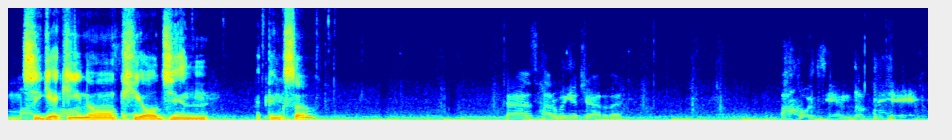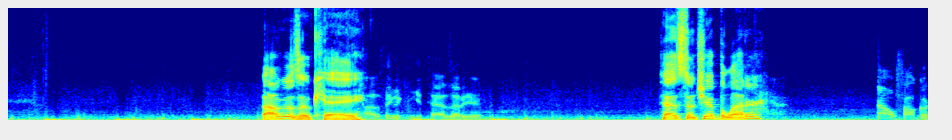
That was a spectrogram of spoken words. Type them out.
my Shingeki no what is? Kyojin. I think so. Taz, how do we get you out of there? Oh, it's in the pit. Falgo's okay. I don't think we can get Taz out of here. Taz, don't you have the ladder? No, Falgo.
